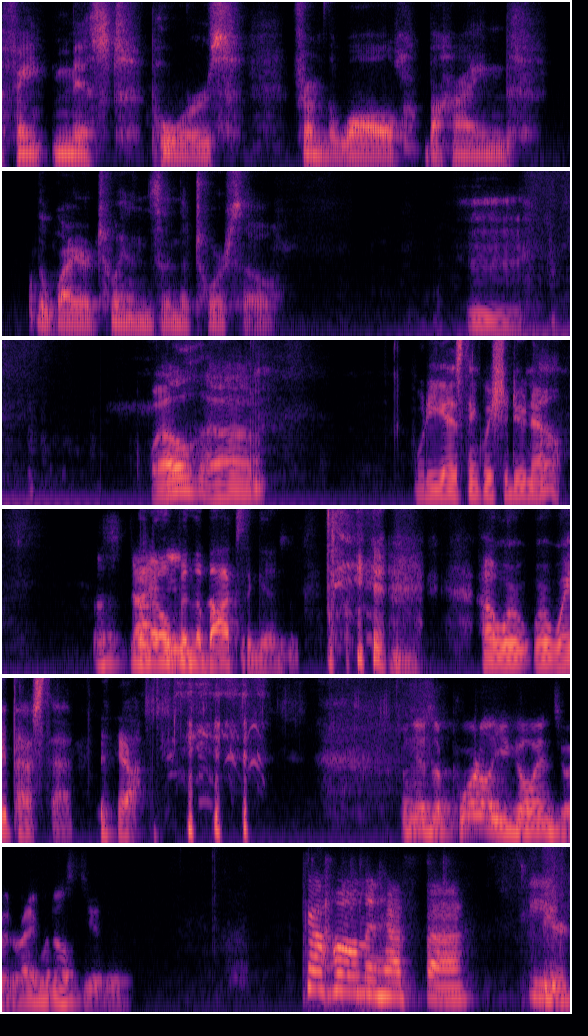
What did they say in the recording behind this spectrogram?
faint mist pours from the wall behind the wire twins and the torso. Hmm. Well, uh, what do you guys think we should do now? Let's Don't dive open in. the box again. Oh, we're we're way past that. Yeah. When there's a portal, you go into it, right? What else do you do? Go home and have uh, tea or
